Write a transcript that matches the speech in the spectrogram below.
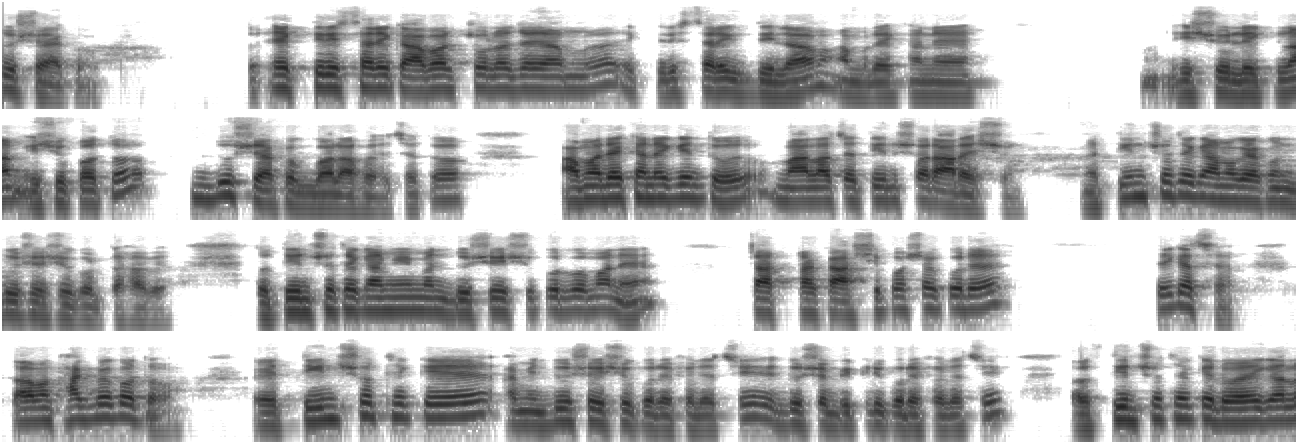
দুশো একক। তো একত্রিশ তারিখ আবার চলে যাই আমরা। একত্রিশ তারিখ দিলাম, আমরা এখানে ইস্যু লিখলাম। ইস্যু কত? দুশো একক বলা হয়েছে। তো আমার এখানে কিন্তু মাল আছে তিনশো আড়াইশো। তিনশো থেকে আমাকে এখন দুশো ইস্যু করতে হবে। তো তিনশো থেকে আমি মানে দুশো ইস্যু করব মানে চার টাকা আশি পয়সা করে, ঠিক আছে? তাহলে আমার থাকবে কত? এই তিনশো থেকে আমি দুশো ইস্যু করে ফেলেছি, দুশো বিক্রি করে ফেলেছি। তিনশো থেকে রয়ে গেল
